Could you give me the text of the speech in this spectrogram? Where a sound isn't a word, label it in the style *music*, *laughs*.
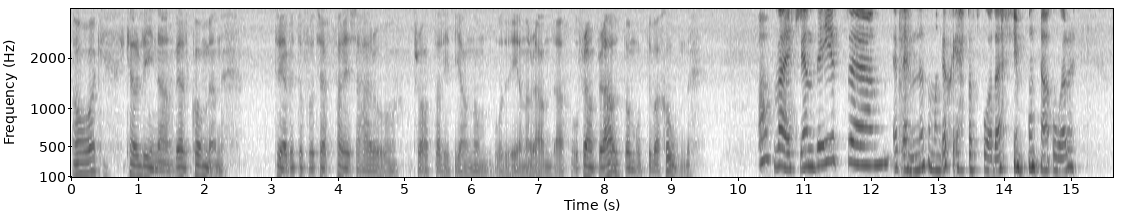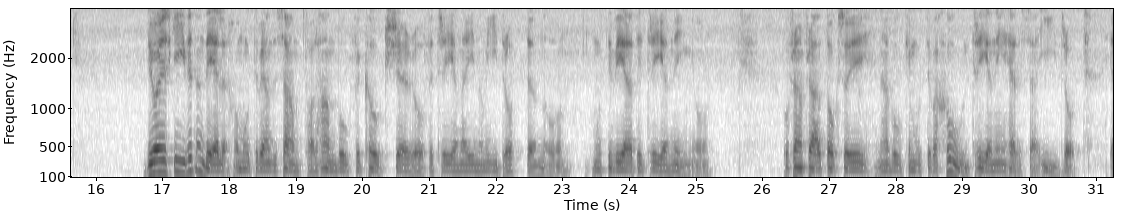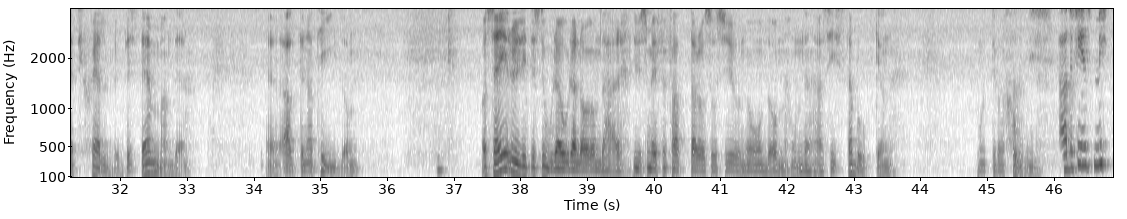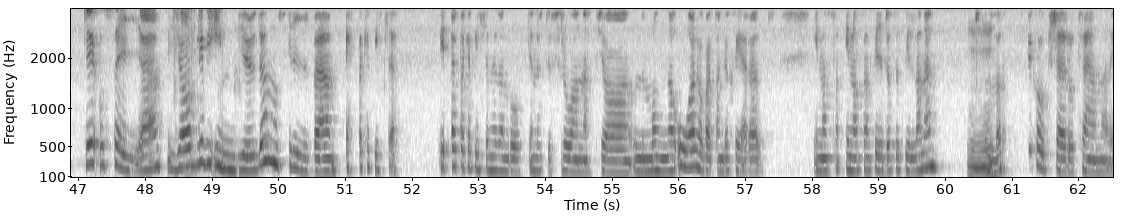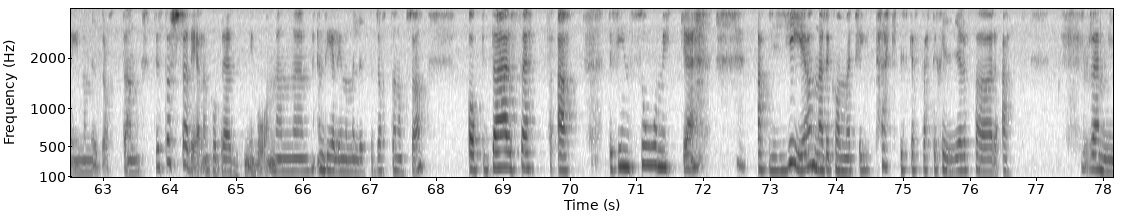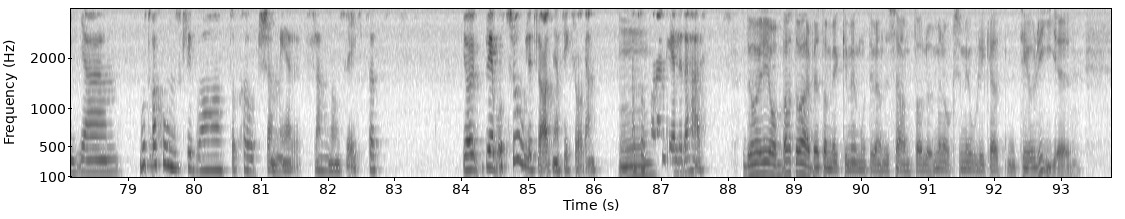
Ja, Carolina, välkommen. Trevligt att få träffa dig så här och prata lite grann om både det ena och det andra. Och framför allt om motivation. Ja, verkligen. Det är ett, eh, ett ämne som engagerat oss båda i många år. Du har ju skrivit en del om motiverande samtal, handbok för coacher och för tränare inom idrotten och motivera till träning och och framförallt också i den här boken Motivation, träning, hälsa, idrott. Ett självbestämmande eh, alternativ. Då. Vad säger du i lite stora ordalag om det här? Du som är författare och socionom då, om, om den här sista boken. Motivation. Ja, det finns mycket att säga. Jag blev ju inbjuden att skriva etta kapitlet ett av kapitlen i den boken utifrån att jag under många år har varit engagerad inom, inom Svenska idrottsutbildarna mm. mött coacher och tränare inom idrotten. Till största delen på breddnivå, men eh, en del inom elitidrotten också. Och där sett att det finns så mycket att ge när det kommer till praktiska strategier för att främja motivationsklimat och coacha mer framgångsrikt. Så att jag blev otroligt glad när jag fick frågan mm. att få vara en del i det här. Du har ju jobbat och arbetat mycket med motiverande samtal men också med olika teorier.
